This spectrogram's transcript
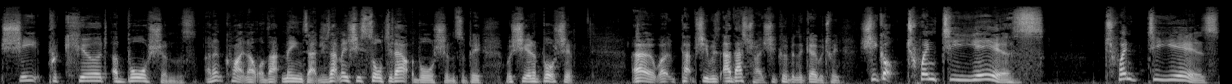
she procured abortions. I don't quite know what that means. Actually, does that mean she sorted out abortions for people? Was she an abortion? Oh, well, perhaps she was. Oh, that's right. She could have been the go-between. She got 20 years. 20 years.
